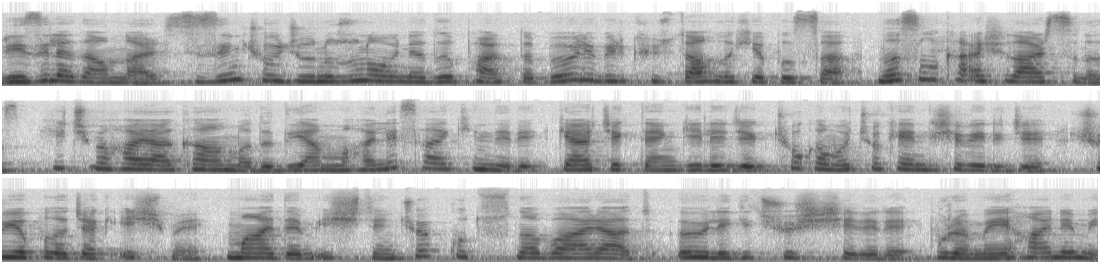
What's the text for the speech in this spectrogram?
Rezil adamlar sizin çocuğunuzun oynadığı parkta böyle bir küstahlık yapılsa nasıl karşılarsınız? Hiç mi hayal kalmadı diyen mahalle sakinleri gerçekten gelecek çok ama çok endişe verici. Şu yapılacak iş mi? Madem içtin çöp kutusuna bari at. Öyle git şu şişeleri. Bura meyhane mi?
